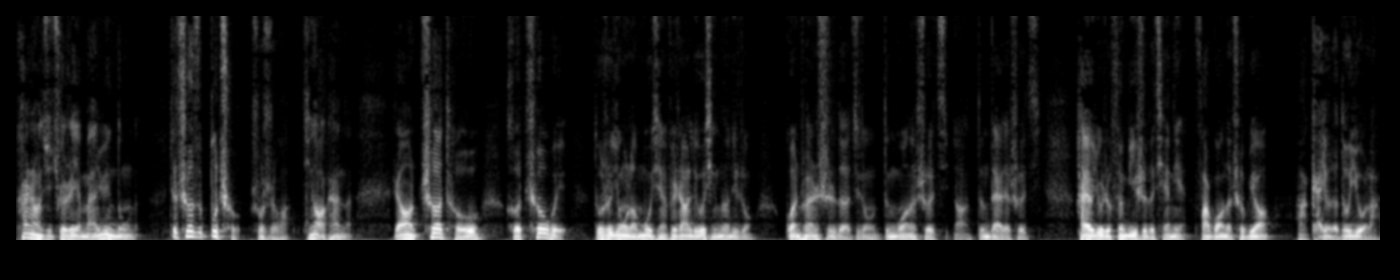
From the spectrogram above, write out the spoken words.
看上去确实也蛮运动的。这车子不丑，说实话挺好看的。然后车头和车尾都是用了目前非常流行的这种。贯穿式的这种灯光的设计啊，灯带的设计，还有就是封闭式的前脸，发光的车标啊，该有的都有了。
